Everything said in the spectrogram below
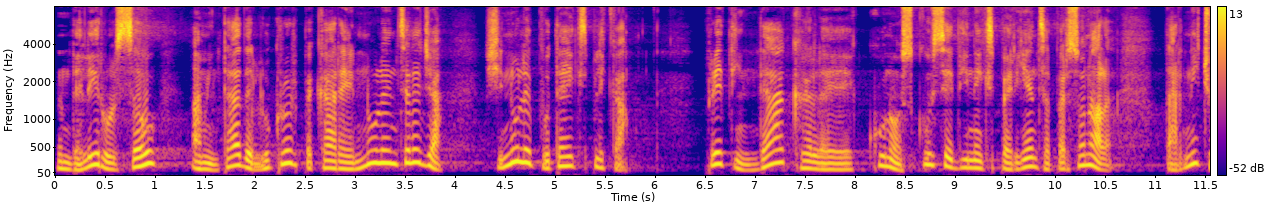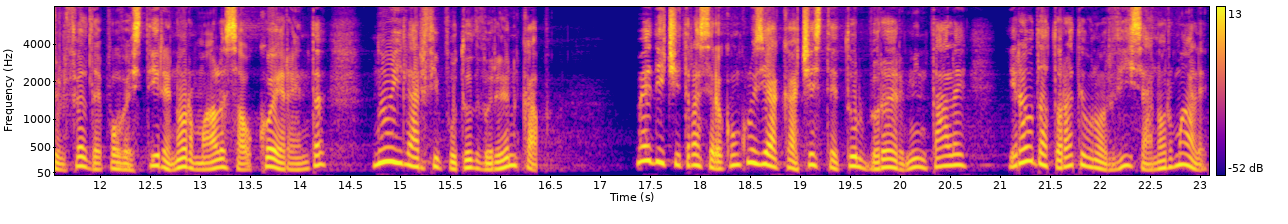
În delirul său amintea de lucruri pe care nu le înțelegea și nu le putea explica. Pretindea că le cunoscuse din experiență personală, dar niciun fel de povestire normală sau coerentă nu i le-ar fi putut vârâ în cap. Medicii traseră concluzia că aceste tulburări mentale erau datorate unor vise anormale,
